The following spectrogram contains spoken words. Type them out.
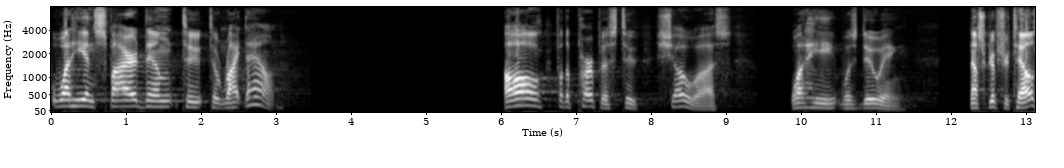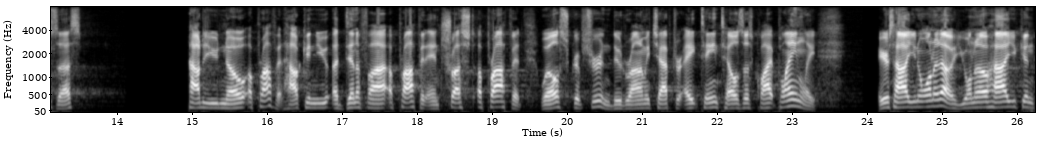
what he inspired them to, to write down. All for the purpose to show us what he was doing. Now, Scripture tells us how do you know a prophet? How can you identify a prophet and trust a prophet? Well, Scripture in Deuteronomy chapter 18 tells us quite plainly. Here's how you want to know. You want to know how you can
